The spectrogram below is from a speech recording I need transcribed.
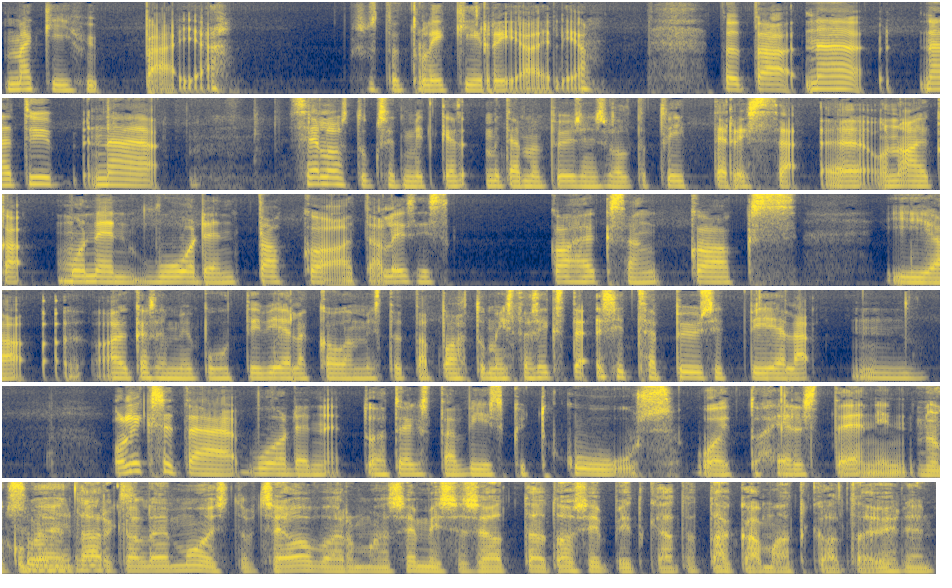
mäkihyppääjää. Susta tuli kirjailija. Tota, nämä, nämä, tyyp, nämä selostukset, mitkä, mitä mä pyysin sulta Twitterissä, on aika monen vuoden takaa. Tämä oli siis 82 ja aikaisemmin puhuttiin vielä kauemmista tapahtumista. Siksi sitten sä pyysit vielä, mm, oliko se tämä vuoden 1956 voitto Helsteenin No kun mä en tarkalleen muista, mutta se on varmaan se, missä se ottaa tosi pitkältä takamatkalta yhden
